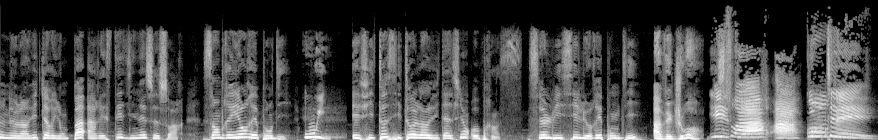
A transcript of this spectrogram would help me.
nous ne l'inviterions pas à rester dîner ce soir? Cendrillon répondit Oui, et fit aussitôt l'invitation au prince. Celui-ci lui répondit Avec joie. Histoire à compter.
